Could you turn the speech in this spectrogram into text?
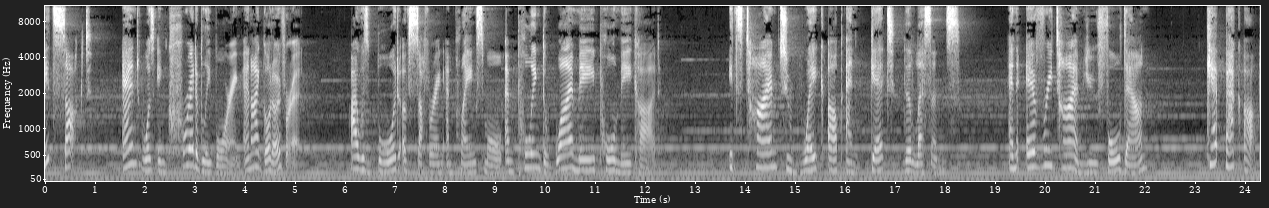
it sucked and was incredibly boring, and I got over it. I was bored of suffering and playing small and pulling the why me, poor me card. It's time to wake up and get the lessons. And every time you fall down, get back up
